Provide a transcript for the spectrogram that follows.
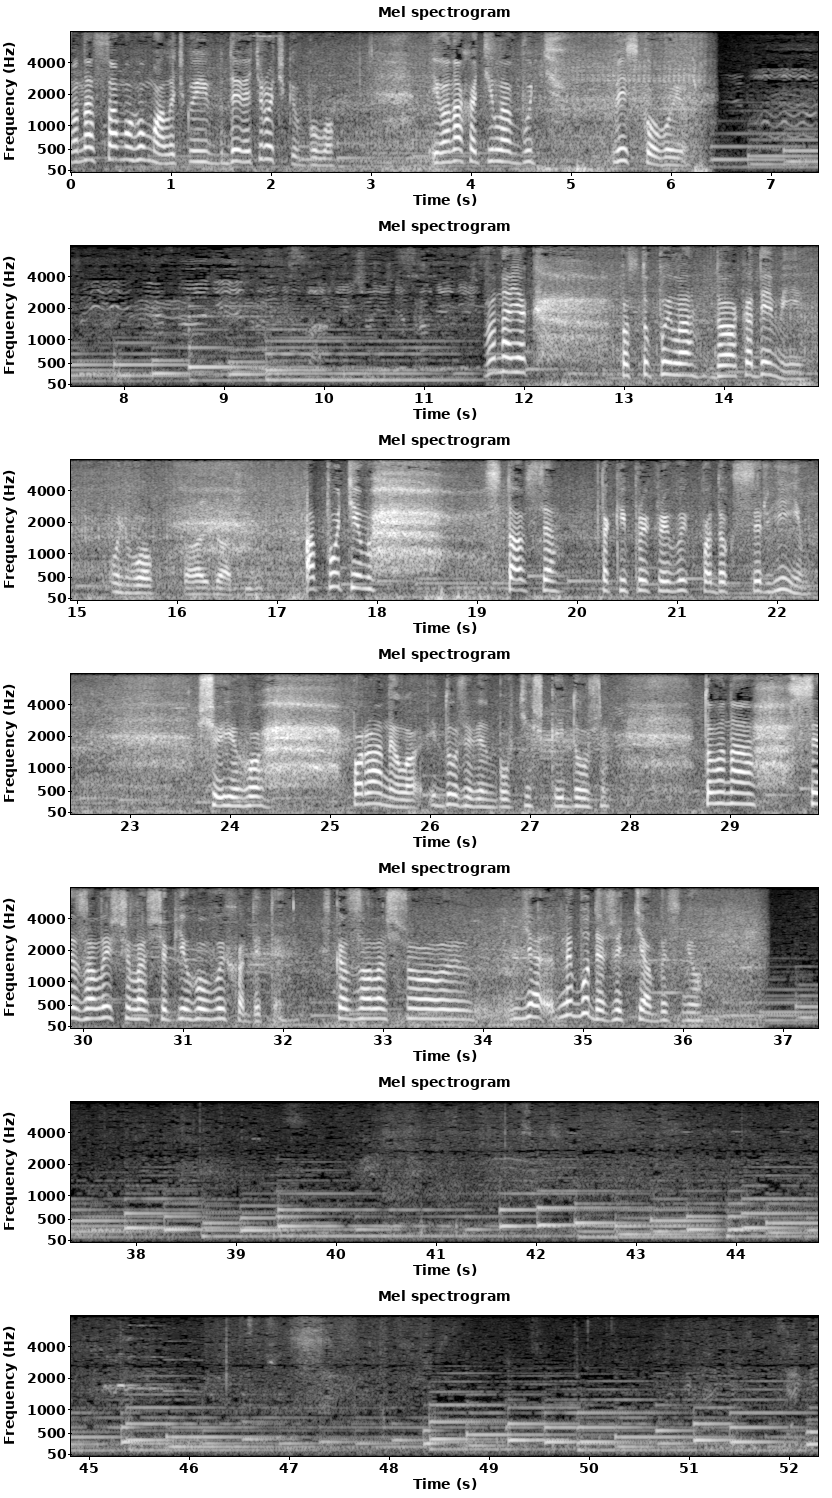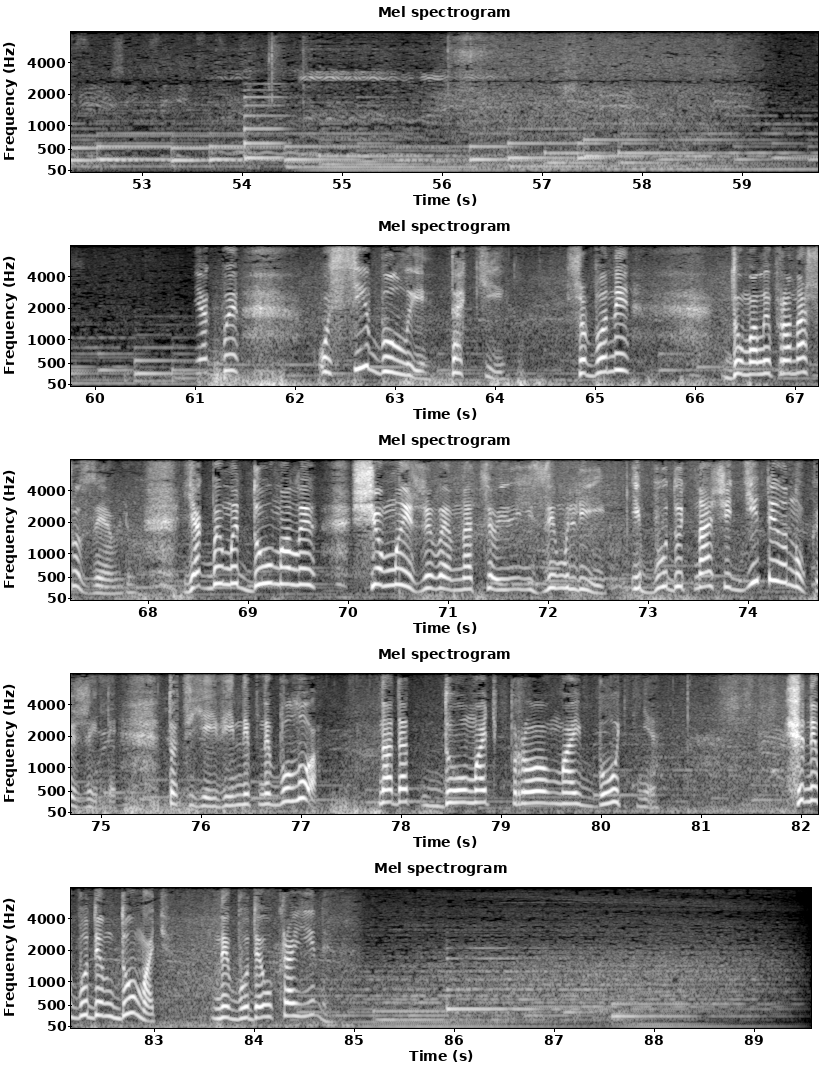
Вона з самого маличку, їй 9 років було. І вона хотіла бути військовою. Вона як поступила до академії у Львов, а потім стався такий прикрий випадок з Сергієм, що його поранило, і дуже він був тяжкий, дуже. То вона все залишила, щоб його виходити. Сказала, що я, не буде життя без нього. Якби усі були такі, щоб вони думали про нашу землю. Якби ми думали, що ми живемо на цій землі і будуть наші діти і онуки жити, то цієї війни б не було. Треба думати про майбутнє. Якщо не будемо думати, не буде України.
